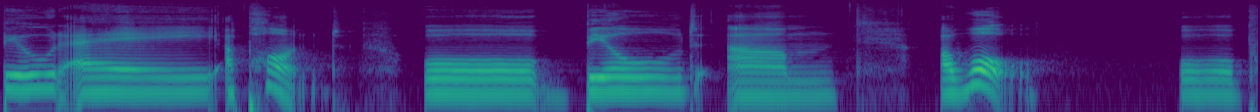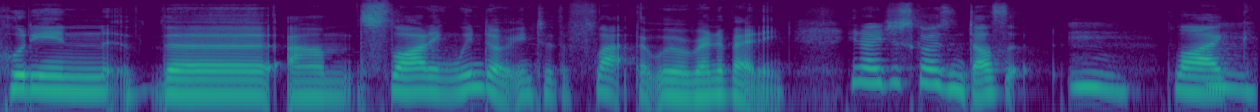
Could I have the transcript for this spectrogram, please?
build a a pond or build um a wall or put in the um, sliding window into the flat that we were renovating. You know, he just goes and does it. Mm. Like, Mm.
